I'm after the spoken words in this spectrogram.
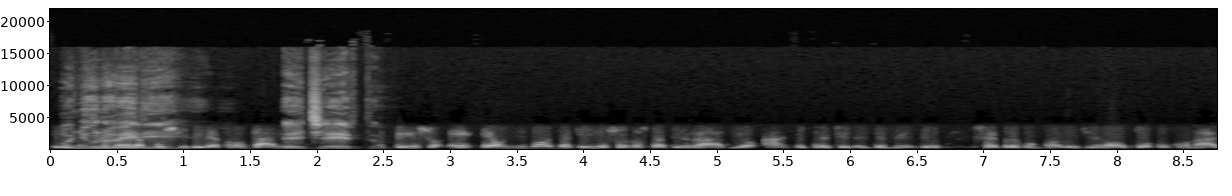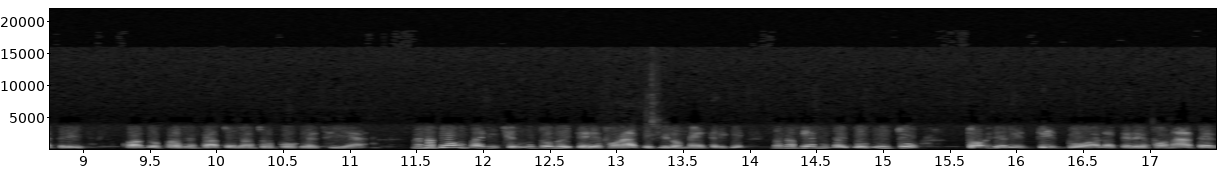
Ognuno non era vedi- possibile affrontarli. eh, certo. Penso, e, e ogni volta che io sono stato in radio, anche precedentemente, sempre con Paolo Girotto o con altri, quando ho presentato l'antropocrazia, non abbiamo mai ricevuto noi telefonate chilometriche, non abbiamo mai dovuto togliere il tempo alla telefonata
